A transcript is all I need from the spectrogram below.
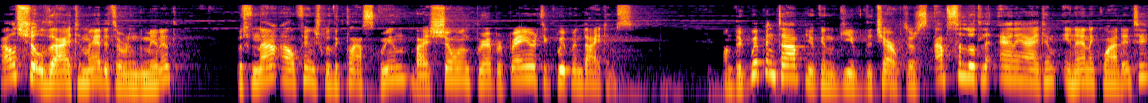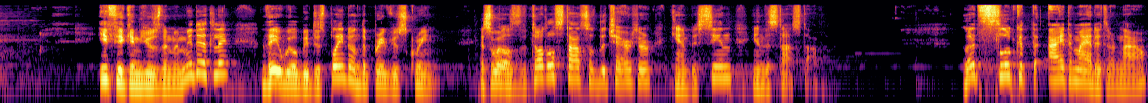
I'll show the item editor in a minute, but for now I'll finish with the class screen by showing pre-prepared equipment items. On the equipment tab you can give the characters absolutely any item in any quantity. If you can use them immediately, they will be displayed on the preview screen as well as the total stats of the character can be seen in the stats tab. Let's look at the item editor now.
